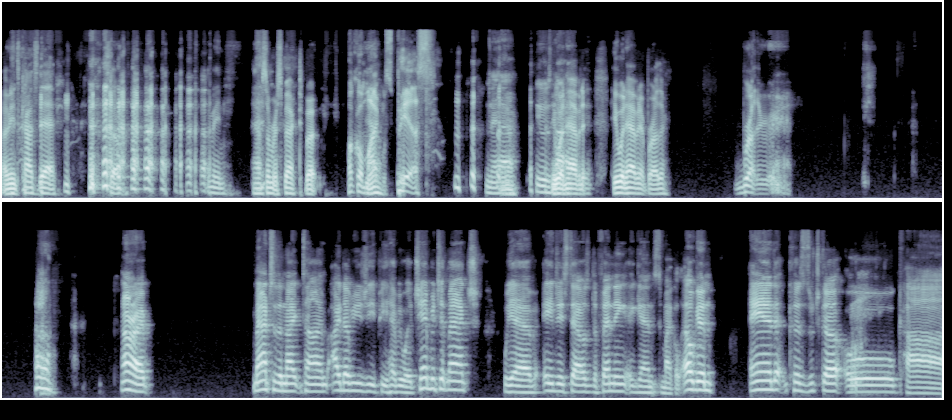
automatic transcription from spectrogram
I mean, it's Scott's dad. I mean, have some respect, but Uncle Yeah. Mike was pissed. Nah, Yeah. he was He not wasn't having it. he wasn't having it, brother. Brother. Oh. All right. Match of the night time IWGP Heavyweight Championship match. We have AJ Styles defending against Michael Elgin and Kazuchika Okada.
